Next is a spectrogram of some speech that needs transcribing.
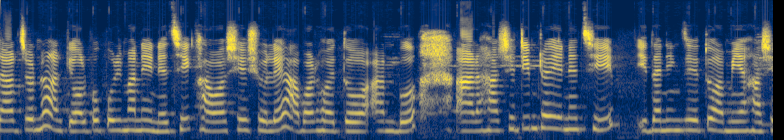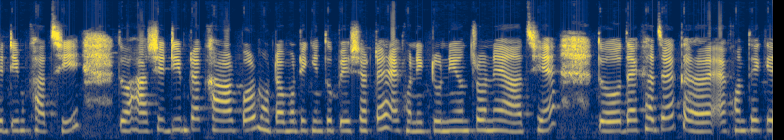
যার জন্য আর কি অল্প পরিমাণে এনেছি। খাওয়া শেষ হলে আবার হয়তো আনব। আর হাঁসের ডিমটা এনেছি। ইদানিং যেহেতু আমি হাঁসের ডিম খাচ্ছি, তো হাঁসের ডিমটা খাওয়ার পর মোটামুটি কিন্তু প্রেশারটা এখন একটু নিয়ন্ত্রণে আছে। তো দেখা যাক এখন থেকে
